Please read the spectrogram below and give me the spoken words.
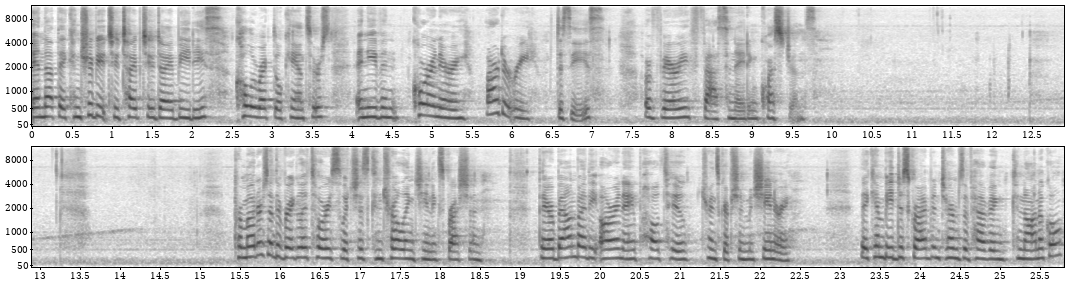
and that they contribute to type 2 diabetes, colorectal cancers, and even coronary artery disease are very fascinating questions. Promoters are the regulatory switches controlling gene expression. They are bound by the RNA Pol2 transcription machinery. They can be described in terms of having canonical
